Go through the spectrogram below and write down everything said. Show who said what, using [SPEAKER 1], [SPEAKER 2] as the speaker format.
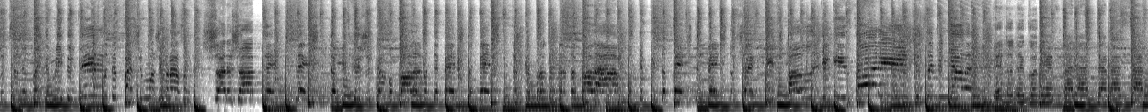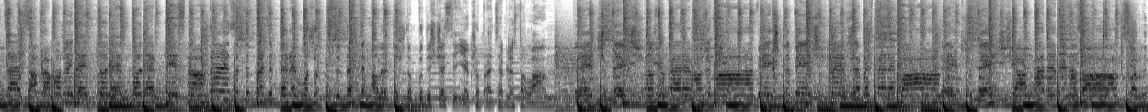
[SPEAKER 1] Що це не вийде мій девіз. Бути першим можем разом. Шариш аптеч, плеч Та під хижика попали, бо ти веч, ти веч Ти проти нас запали, а бути під вже Але тільки історії, чи це міняли?
[SPEAKER 2] Ти туди, куди веде тебе серце. Завтра може йти туди, буде пізно.
[SPEAKER 1] Знає, завжди праця переможе у серце. Але точно буде щастя, якщо праця плюс талант
[SPEAKER 2] Плеч плеч, разом переможемо. Віч на віч,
